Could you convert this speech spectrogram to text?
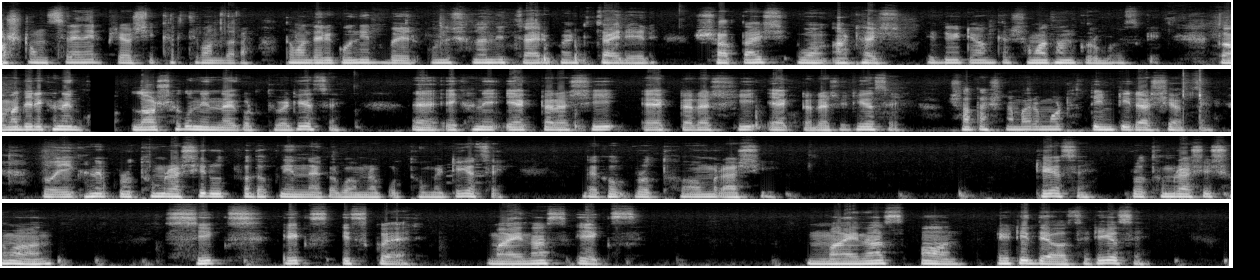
অষ্টম শ্রেণির প্রিয় শিক্ষার্থী বন্ধুরা, তোমাদের গণিত বইয়ের অনুশীলনী চার পয়েন্ট চারের সাতাশ এবং আঠাশ এই দুইটি অঙ্কের সমাধান করব আজকে। তো আমাদের এখানে লসাগু নির্ণয় করতে হবে, ঠিক আছে? এখানে একটা রাশি একটা রাশি একটা রাশি, ঠিক আছে? সাতাশ নম্বরে মোট তিনটি রাশি আছে। তো এখানে প্রথম রাশির উৎপাদক নির্ণয় করব আমরা প্রথমে, ঠিক আছে? দেখো, প্রথম রাশি, ঠিক আছে? প্রথম রাশি সমান six x square minus x minus one এটি দেওয়া আছে, ঠিক আছে?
